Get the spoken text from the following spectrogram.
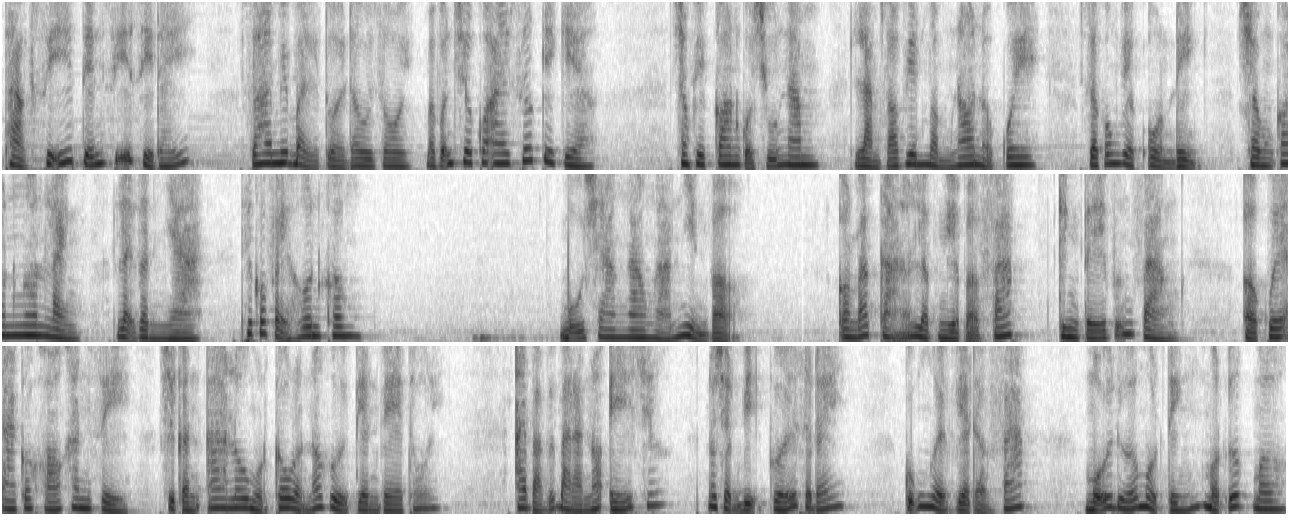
Thạc sĩ, tiến sĩ gì đấy? Giờ 27 tuổi đầu rồi mà vẫn chưa có ai rước kia kìa. Trong khi con của chú Năm Làm giáo viên mầm non ở quê Giờ công việc ổn định Chồng con ngon lành Lại gần nhà Thế có phải hơn không? Bố Trang ngao ngán nhìn vợ. Con bác cả nó lập nghiệp ở Pháp Kinh tế vững vàng. Ở quê ai có khó khăn gì Chỉ cần alo một câu là nó gửi tiền về thôi. Ai bảo với bà là nó ế chứ Nó chuẩn bị cưới rồi đấy. Cũng người Việt ở Pháp Mỗi đứa một tính, một ước mơ.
